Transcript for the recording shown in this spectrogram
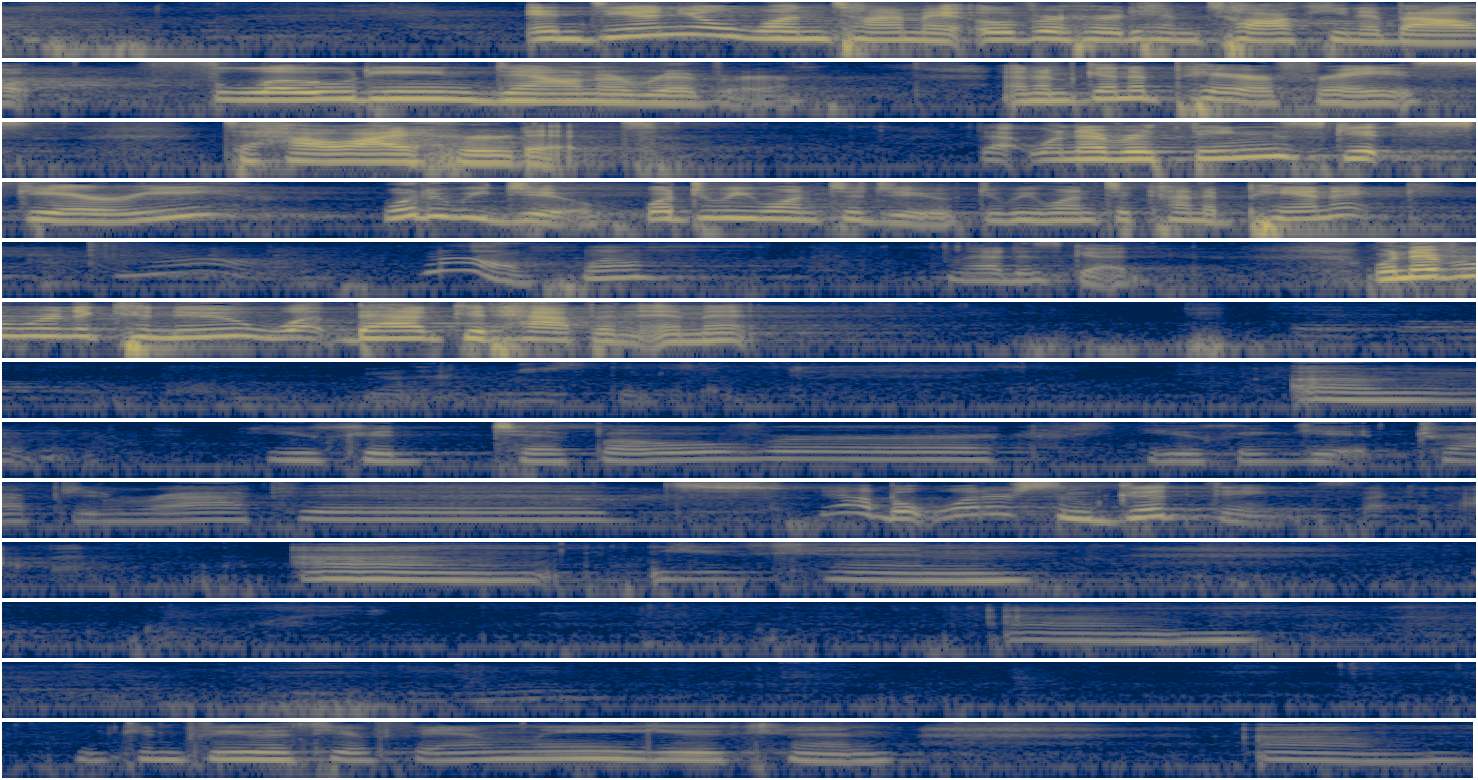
And Daniel, one time I overheard him talking about floating down a river. And I'm going to paraphrase to how I heard it that whenever things get scary, what do we do? What do we want to do? Do we want to kind of panic? No. No. Well, that is good. Whenever we're in a canoe, what bad could happen, Emmett? Um, you could tip over. You could get trapped in rapids. Yeah, but what are some good things that could happen? Um, you can. Um, you can be with your family. You can. Um,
